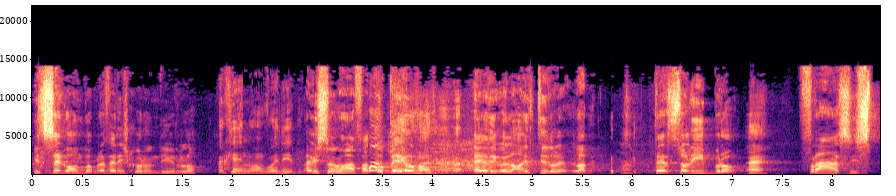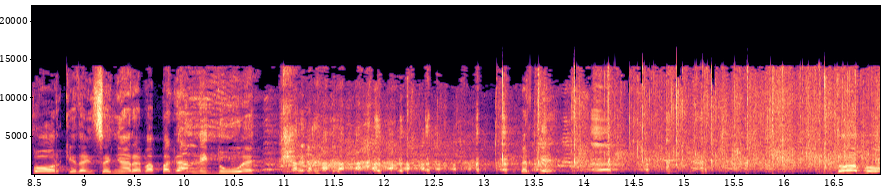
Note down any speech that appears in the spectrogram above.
Il secondo preferisco non dirlo. Perché non vuoi dirlo? Hai visto come ha fatto Ma bene? fatto- E io dico no, il titolo è. Vabbè. Terzo libro. Eh. Frasi sporche da insegnare ai pappagalli 2. Perché dopo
